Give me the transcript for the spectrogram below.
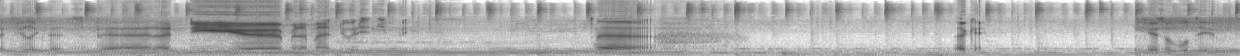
I feel like that's a bad idea, but I might do it anyway. Uh, okay. Here's what we'll do.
